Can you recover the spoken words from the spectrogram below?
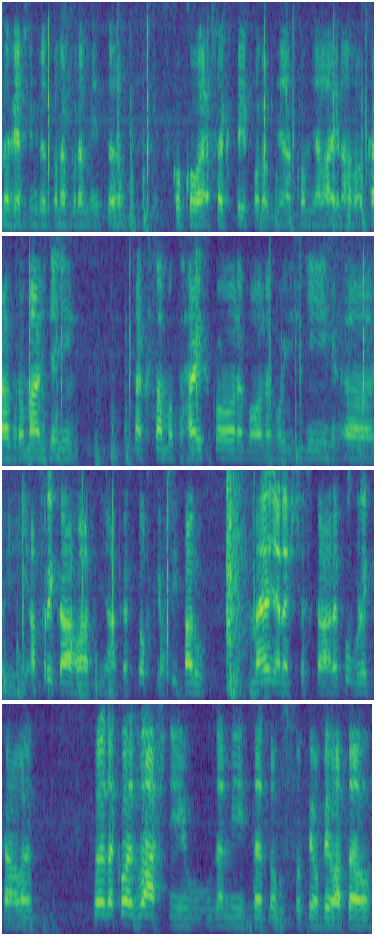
Nevěřím, že to nebude mít eh, skokové efekty, podobně jako měla jiná velká zhromáždění. Tak samo Thajsko nebo, nebo Jižní, uh, Jižní Afrika hlásí nějaké stovky případů, méně než Česká republika, ale to je takové zvláštní území této hustoty obyvatel,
